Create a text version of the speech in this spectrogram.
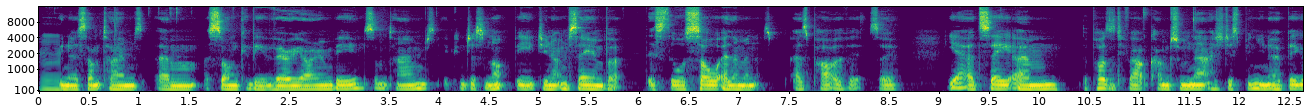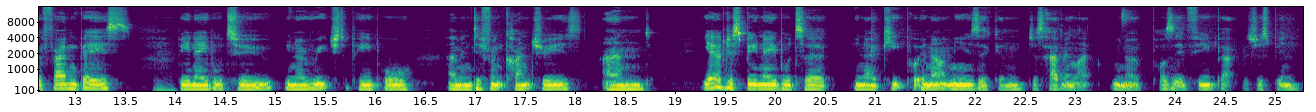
You know, sometimes um, a song can be very R and B, sometimes it can just not be. Do you know what I'm saying? But there's still a soul element as, as part of it. So, yeah, I'd say um, the positive outcomes from that has just been, you know, a bigger fan base, being able to, you know, reach the people um, in different countries, and yeah, just being able to, you know, keep putting out music and just having like, you know, positive feedback has just been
